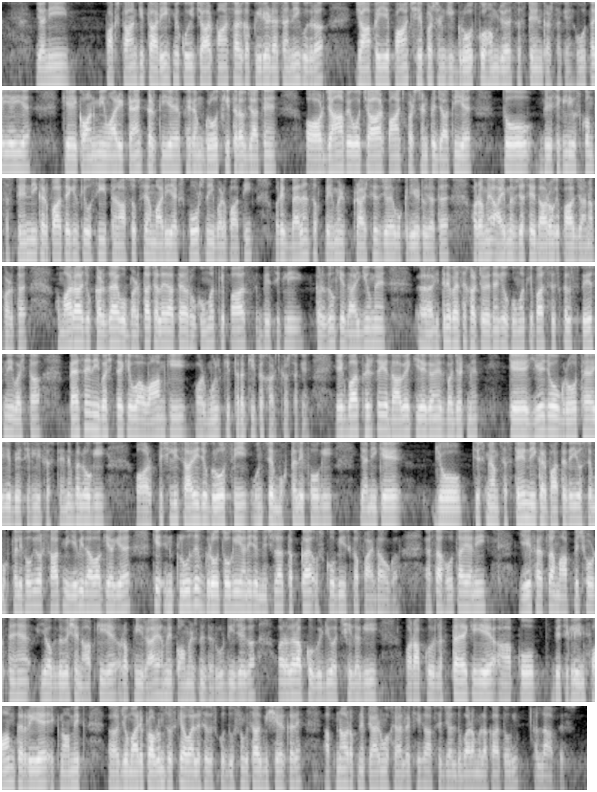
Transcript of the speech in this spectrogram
यानी पाकिस्तान की तारीख में कोई चार पाँच साल का पीरियड ऐसा नहीं गुजरा जहाँ पे ये पाँच छः परसेंट की ग्रोथ को हम जो है सस्टेन कर सकें। होता यही है कि इकॉनमी हमारी टैंक करती है फिर हम ग्रोथ की तरफ़ जाते हैं और जहाँ पे वो चार पाँच परसेंट पे जाती है तो बेसिकली उसको हम सस्टेन नहीं कर पाते क्योंकि उसी तनासब से हमारी एक्सपोर्ट्स नहीं बढ़ पाती और एक बैलेंस ऑफ़ पेमेंट क्राइसिस जो है वो क्रिएट हो जाता है और हमें आईएमएफ जैसे इदारों के पास जाना पड़ता है। हमारा जो कर्ज़ा है वो बढ़ता चला जाता है और हुकूमत के पास बेसिकली कर्ज़ों की अदायगियों में इतने पैसे खर्च हो जाते हैं कि हुकूमत के पास फ़िज़िकल स्पेस नहीं बचता, पैसे नहीं बचते कि वो आवाम की और मुल्क की तरक्की पर खर्च कर सकें। एक बार फिर से ये दावे किए गए इस बजट में कि ये जो ग्रोथ है ये बेसिकली सस्टेनेबल होगी और पिछली सारी जो ग्रोथ थी उनसे मुख्तलिफ़ होगी। यानी कि जो जिसमें हम सस्टेन नहीं कर पाते थे, ये उससे मुख्तलिफ़ होगी। और साथ में ये भी दावा किया गया है कि इंक्लूसिव ग्रोथ होगी, यानी जो निचला तबका है, उसको भी इसका फ़ायदा होगा। ऐसा होता है यानी ये फ़ैसला हम आप पे छोड़ते हैं। ये ऑब्जर्वेशन आपकी है और अपनी राय हमें कमेंट्स में ज़रूर दीजिएगा। और अगर आपको वीडियो अच्छी लगी और आपको लगता है कि ये आपको बेसिकली इन्फॉर्म कर रही है इकनॉमिक जो हमारे प्रॉब्लम्स उसके हवाले से तो उसको दूसरों के साथ भी शेयर करें। अपना और अपने प्यारों का ख्याल रखिएगा। आपसे जल्द दोबारा मुलाकात होगी। अल्लाह हाफ़िज़।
